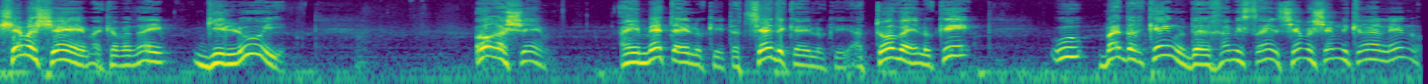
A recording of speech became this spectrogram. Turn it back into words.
שם השם, הכוונה היא גילוי אור השם, האמת האלוקית, הצדק האלוקי, הטוב האלוקי, הוא בא דרכנו, דרך עם ישראל, שם השם נקרא עלינו.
